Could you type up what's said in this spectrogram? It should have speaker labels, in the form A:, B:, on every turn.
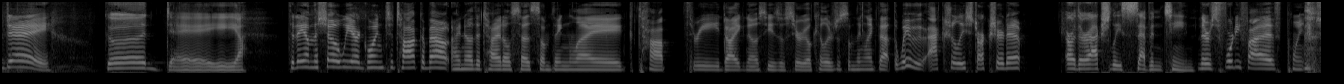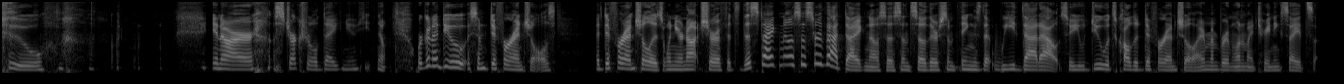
A: Good day.
B: Good day.
A: Today on the show, we are going to talk about. I know the title says something like top three diagnoses of serial killers or something like that. The way we've actually structured it,
B: Are there actually 17?
A: there's 45.2 in our structural diagnosis. No, we're going to do some differentials. A differential is when you're not sure if it's this diagnosis or that diagnosis. And so there's some things that weed that out. So you do what's called a differential. I remember in one of my training sites,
